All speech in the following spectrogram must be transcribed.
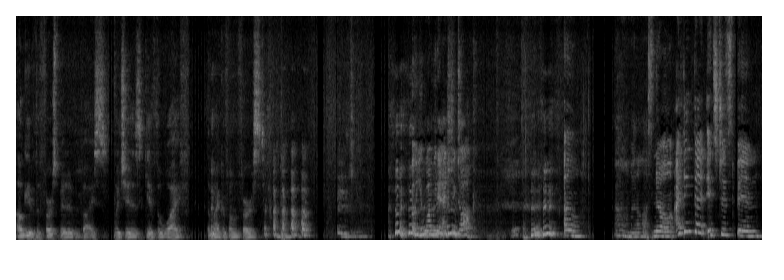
I'll give the first bit of advice, which is give the wife the microphone first. Thank you. Oh, you want me to actually talk? Oh, oh, I'm at a loss. No, I think that it's just been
